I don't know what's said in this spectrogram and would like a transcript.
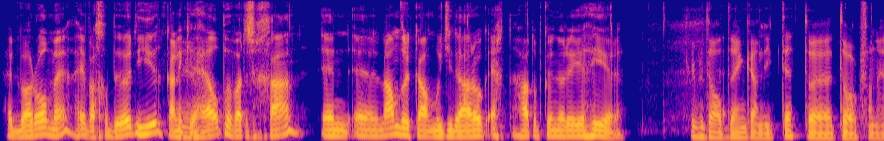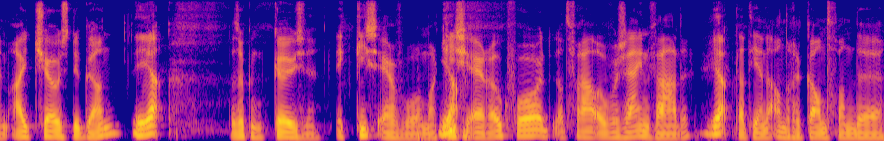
het waarom. Hè? Hey, wat gebeurt hier? Kan ik je helpen? Wat is er gegaan? En uh, aan de andere kant moet je daar ook echt hard op kunnen reageren. Ik moet altijd denken aan die TED-talk van hem. I chose the gun. Ja. Dat is ook een keuze. Ik kies ervoor, maar kies je er ook voor dat verhaal over zijn vader? Ja. Dat hij aan de andere kant van de,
